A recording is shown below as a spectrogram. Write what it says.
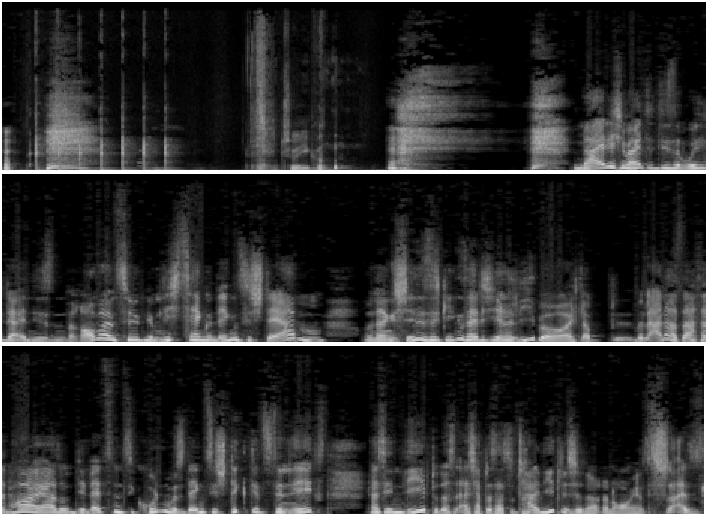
Entschuldigung. Nein, ich meinte diese, wo die da in diesen Raumanzügen im Nichts hängen und denken, sie sterben. Und dann gestehen sie sich gegenseitig ihre Liebe. Ich glaube, Belana sagt dann, oh ja, so in den letzten Sekunden, wo sie denkt, sie stickt jetzt demnächst, dass sie ihn liebt. Und das, also ich habe das als total niedlich in Erinnerung. Das ist also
